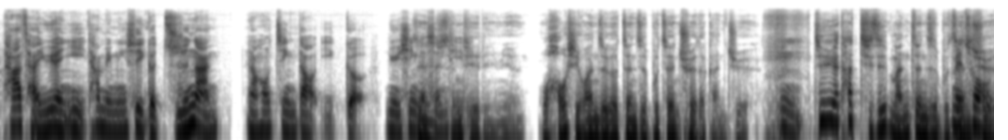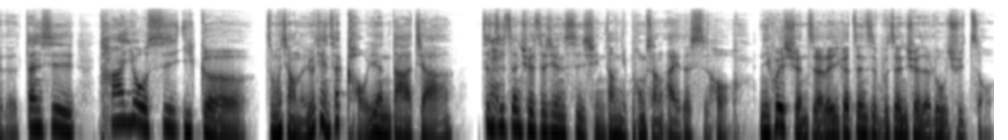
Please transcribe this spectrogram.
他才愿意。他明明是一个直男，然后进到一个女性的身体。身体里面。我好喜欢这个政治不正确的感觉，嗯，就因为他其实蛮政治不正确的，但是他又是一个怎么讲呢？有点在考验大家政治正确这件事情。嗯、当你碰上爱的时候，你会选择了一个政治不正确的路去走，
